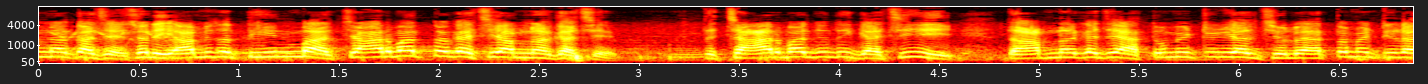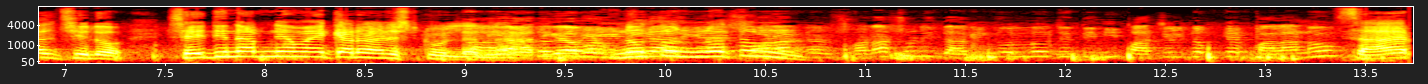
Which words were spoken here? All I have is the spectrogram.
আপনার কাছে। সরি আমি তো তিনবার চারবার তো গেছি আপনার কাছে। তো চারবার যদি গেছি তা আপনার কাছে এত মেটেরিয়াল ছিল এত মেটেরিয়াল ছিল সেই দিন আপনি আমায় কেন অ্যারেস্ট করলেন? নতুন নতুন। সরাসরি দাবি করল যে তিনি পাঁচিল টপকে পালানো। স্যার,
